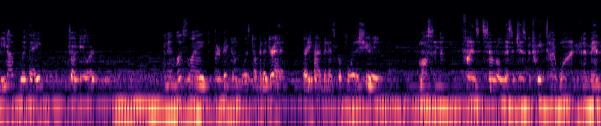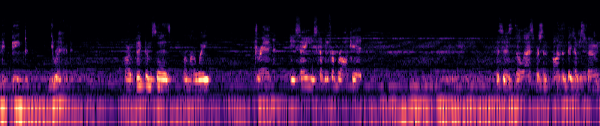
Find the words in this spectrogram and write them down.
meet up with a drug dealer. And it looks like our victim was talking to Dredd 35 minutes before the shooting. Lawson finds several messages between Taiwan and a man nicknamed Dread. Our victim says, on my way, Dredd. He's saying he's coming from Rocket. This is the last person on the victim's phone.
